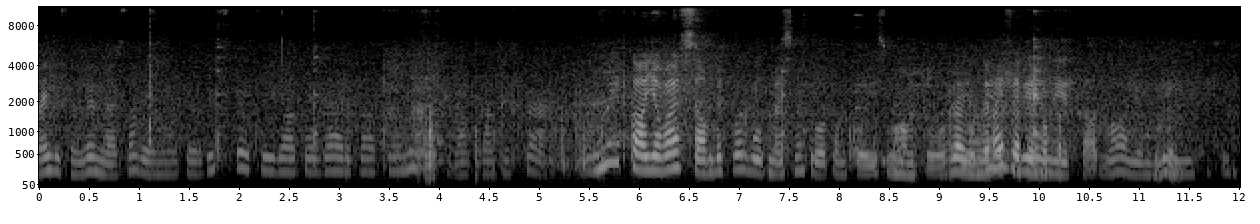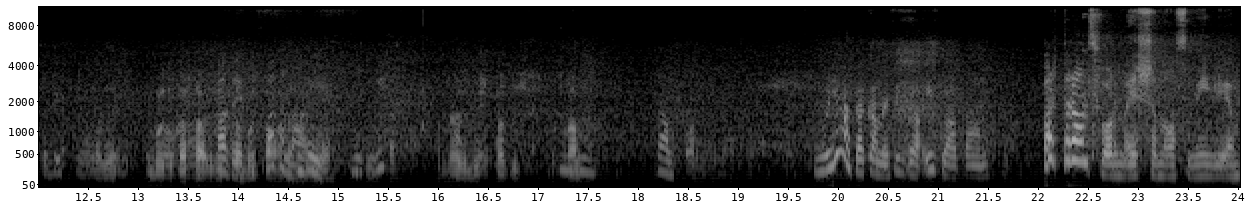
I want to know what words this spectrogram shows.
mēs esam vienmēr savienoti ar visspēcīgāko garu, kāds vien ir, ar augstāko spēku. Nu, it kā jau esam, bet varbūt mēs neprotam to izmantot. Jā, jo nevajadzētu vien ir tāda vājuma brīži, un tad ir to- Būtu karstāk, bet tā būtu? Tā ir bišķi patis uz tam. Transformējās. Nu jā, tā kā mēs izglā, izglābām. Par transformēšanos, mīļiem.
